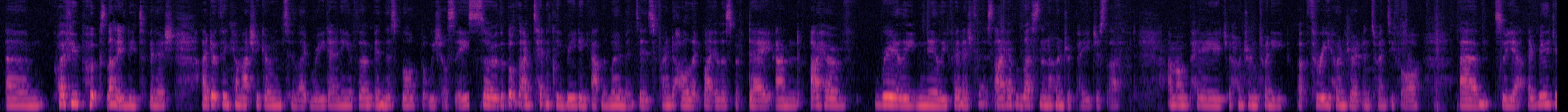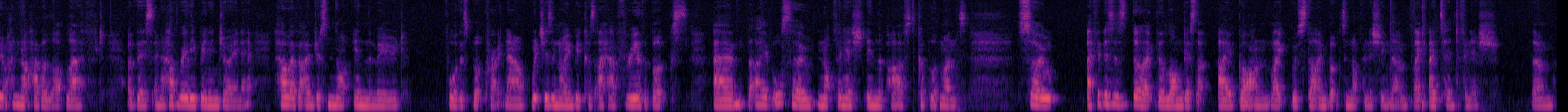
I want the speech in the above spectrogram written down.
um, quite a few books that I need to finish. I don't think I'm actually going to like read any of them in this vlog but we shall see. So the book that I'm technically reading at the moment is Friendaholic by Elizabeth Day and I have really nearly finished this. I have less than 100 pages left. I'm on page 120, uh, 324 um, so yeah I really do not have a lot left of this and I have really been enjoying it. However I'm just not in the mood for this book right now, which is annoying because I have three other books um, that I have also not finished in the past couple of months. So I think this is the like the longest that I've gone like with starting books and not finishing them. Like I tend to finish them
